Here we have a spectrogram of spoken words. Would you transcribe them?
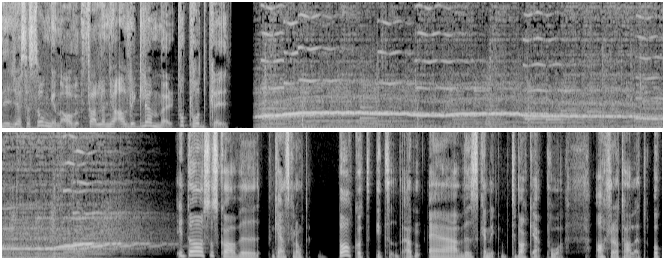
Nya säsongen av Fallen jag aldrig glömmer på Podplay. Idag så ska vi ganska långt bakåt i tiden. Eh, vi ska tillbaka på 1800-talet. Och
